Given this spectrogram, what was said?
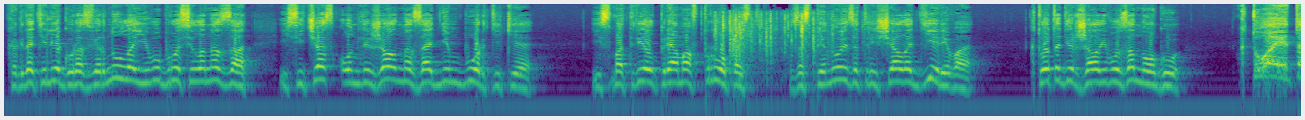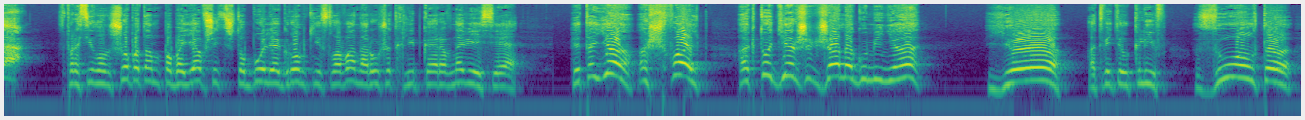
Когда телегу развернуло, его бросило назад, и сейчас он лежал на заднем бортике и смотрел прямо в пропасть. За спиной затрещало дерево. Кто-то держал его за ногу. «Кто это?» – спросил он шепотом, побоявшись, что более громкие слова нарушат хлипкое равновесие. «Это я, Ашфальт! А кто держит за ногу меня?» «Я!» – ответил Клифф. «Золото!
